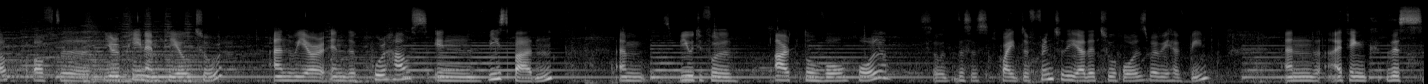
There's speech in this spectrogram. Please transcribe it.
Stop of the European MPO tour and we are in the Kurhaus in Wiesbaden. Um, it's a beautiful Art Nouveau hall, so this is quite different to the other two halls where we have been. And I think this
